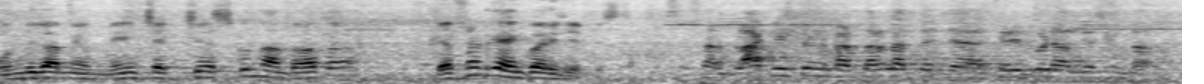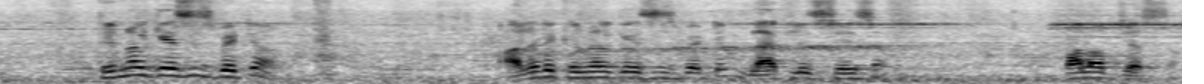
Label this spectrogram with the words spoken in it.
ముందుగా మేము మేము చెక్ చేసుకుని దాని తర్వాత డెఫినెట్గా ఎంక్వైరీ చేపిస్తాం. క్రిమినల్ కేసెస్ పెట్టాం. ఆల్రెడీ క్రిమినల్ కేసెస్ పెట్టాం బ్లాక్ లిస్ట్ చేసాం ఫాలో అప్ చేస్తాం.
